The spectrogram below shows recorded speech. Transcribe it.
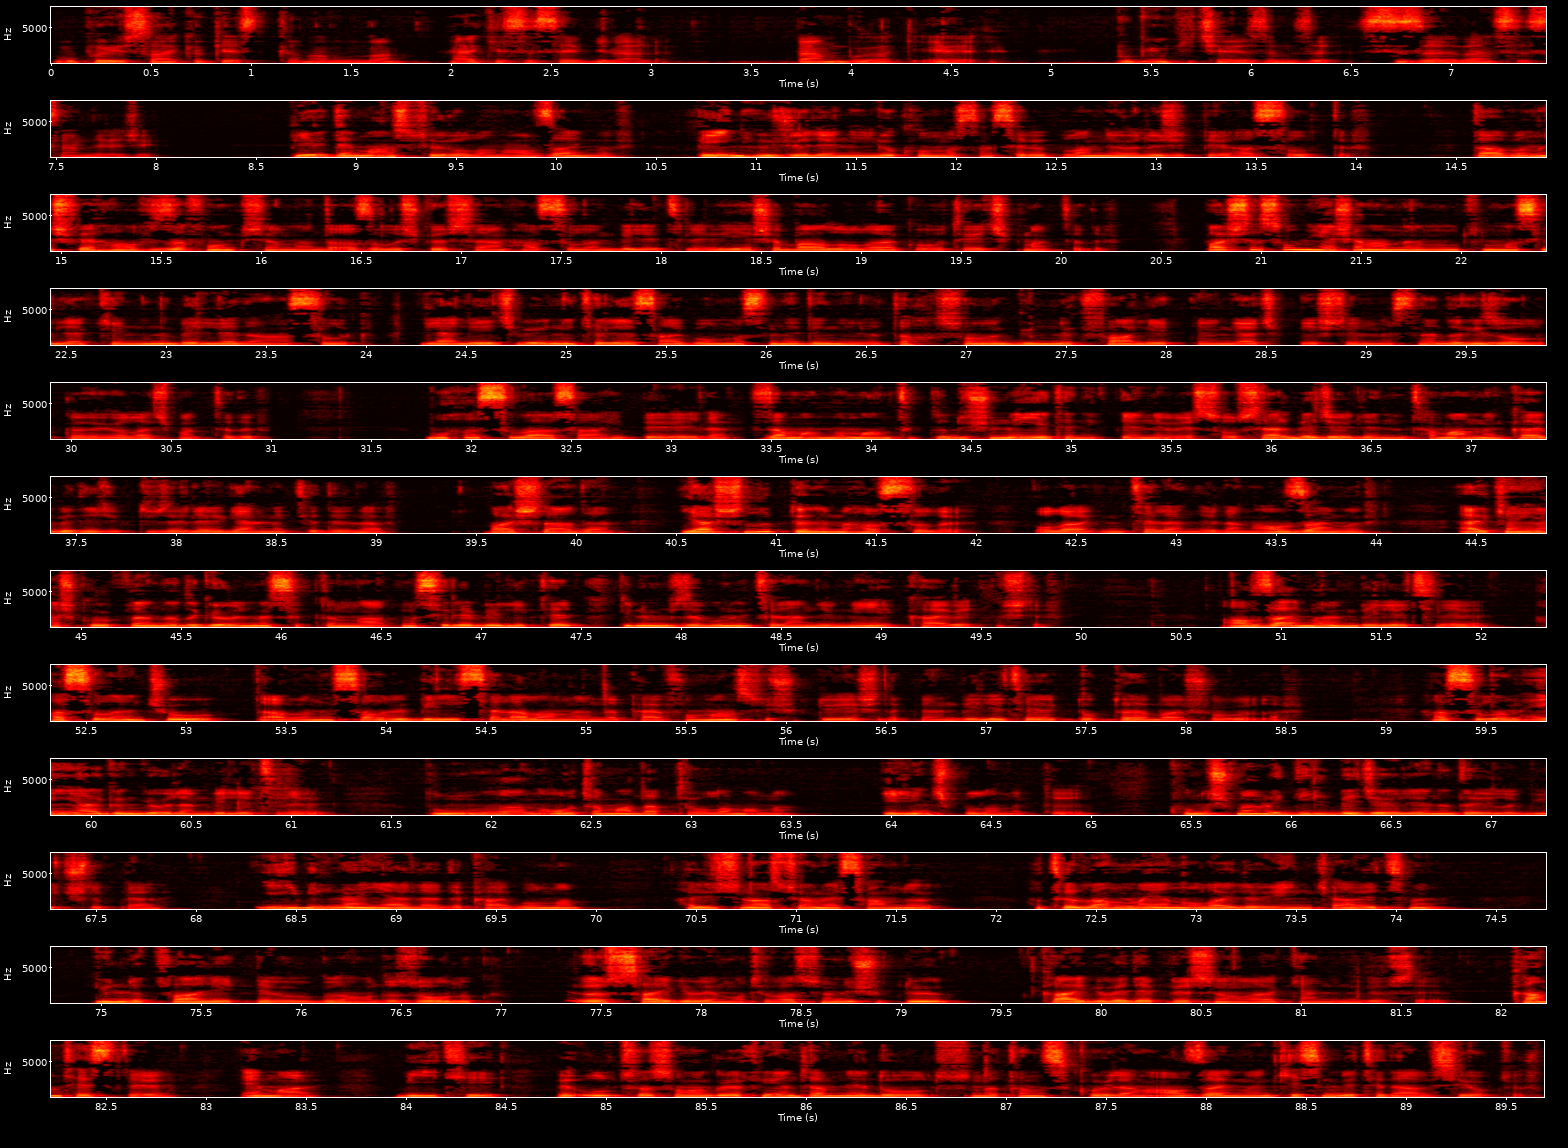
Upo'yu Psychocast kanalından herkese sevgilerle. Ben Burak Eveli. Bugünkü çerezimizi sizlere ben seslendireceğim. Bir demans türü olan Alzheimer, beyin hücrelerinin yok olmasına sebep olan nörolojik bir hastalıktır. Davranış ve hafıza fonksiyonlarında azalış gösteren hastalığın belirtileri yaşa bağlı olarak ortaya çıkmaktadır. Başta son yaşananların unutulmasıyla kendini belli eden hastalık, ilerleyici bir niteliğe sahip olması nedeniyle daha sonra günlük faaliyetlerin gerçekleştirilmesine dahi zorluklara yol açmaktadır. Bu hastalığa sahip bireyler zamanla mantıklı düşünme yeteneklerini ve sosyal becerilerini tamamen kaybedecek düzeylere gelmektedirler. Başlarda yaşlılık dönemi hastalığı olarak nitelendirilen Alzheimer, erken yaş gruplarında da görülme sıklığının artmasıyla birlikte günümüzde bu nitelendirmeyi kaybetmiştir. Alzheimer'ın belirtileri Hastaların çoğu davranışsal ve bilişsel alanlarında performans düşüklüğü yaşadıklarını belirterek doktora başvururlar. Hastalığın en yaygın görülen belirtileri bulunulan ortama adapte olamama, bilinç bulanıklığı, konuşma ve dil becerilerine dayalı güçlükler, iyi bilinen yerlerde kaybolma, halüsinasyon ve sanrı, hatırlanmayan olayları inkar etme, günlük faaliyetleri uygulamada zorluk, öz saygı ve motivasyon düşüklüğü, kaygı ve depresyon olarak kendini gösterir. Kan testleri, MR, BT ve ultrasonografi yöntemleri doğrultusunda tanısı koyulan Alzheimer'ın kesin bir tedavisi yoktur.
